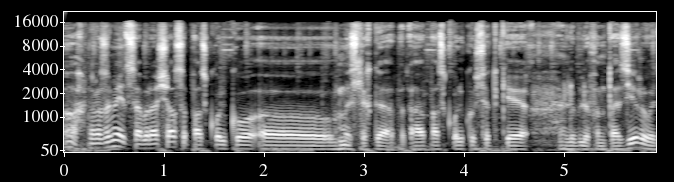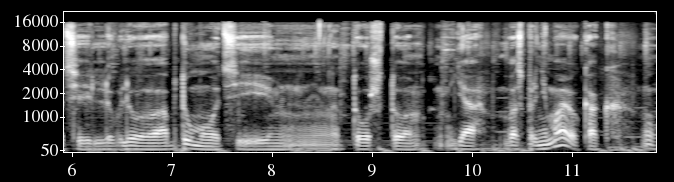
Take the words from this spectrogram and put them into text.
Ах, ну, разумеется, обращался, поскольку э, в мыслях, да, а поскольку все-таки люблю фантазировать и люблю обдумывать и то, что я воспринимаю как ну,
